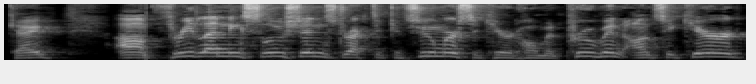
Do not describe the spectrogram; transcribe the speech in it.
Okay. Um, three lending solutions, direct to consumer, secured home improvement, unsecured,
